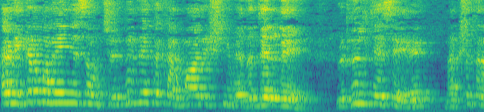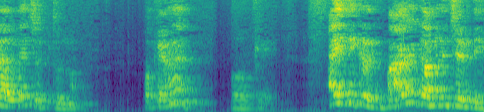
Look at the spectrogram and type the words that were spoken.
కానీ ఇక్కడ మనం ఏం చేస్తాం చంద్రుని యొక్క కర్మారిషిని వెదజల్లే విడుదల చేసే నక్షత్రాలుగా చెప్తున్నాం. ఓకేనా? ఓకే. అయితే ఇక్కడ బాగా గమనించండి.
